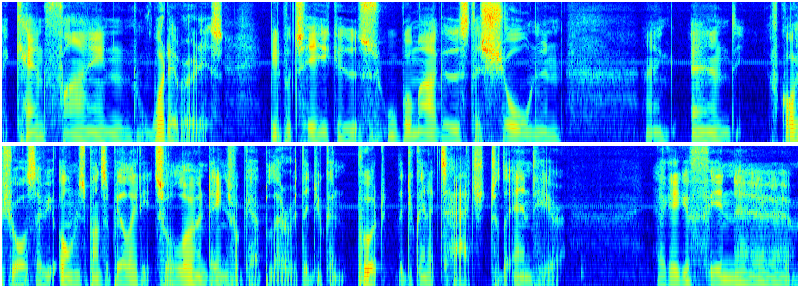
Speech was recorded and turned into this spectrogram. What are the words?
I can't find whatever it is. Biblioteket, supermarkedet, stationen. Right? And of course you also have your own responsibility to learn Danish vocabulary that you can put, that you can attach to the end here. Jeg kan ikke finde uh,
